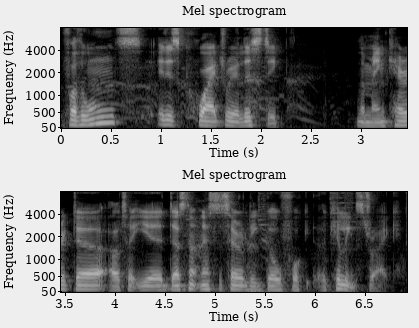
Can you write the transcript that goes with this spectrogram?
For the wounds, it is quite realistic the main character, Altair, does not necessarily go for a killing strike.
